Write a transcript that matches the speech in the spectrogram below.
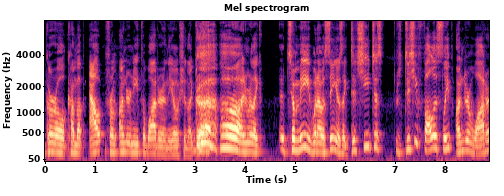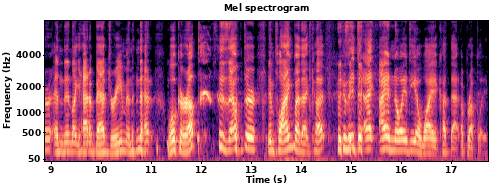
girl come up out from underneath the water in the ocean, like, oh, and we're like, to me, when I was seeing it, I was like, did she just, did she fall asleep underwater and then like had a bad dream and then that woke her up? Is that what they're implying by that cut? Because it, I, I had no idea why it cut that abruptly.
